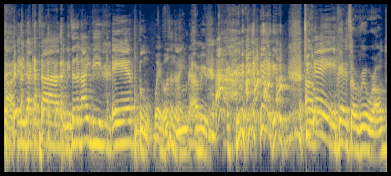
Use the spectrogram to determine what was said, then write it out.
Uh, take me back in time, take me to the 90s, and boom. Wait, what was in the 90s? I mean, 2K. Um, okay, so real world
